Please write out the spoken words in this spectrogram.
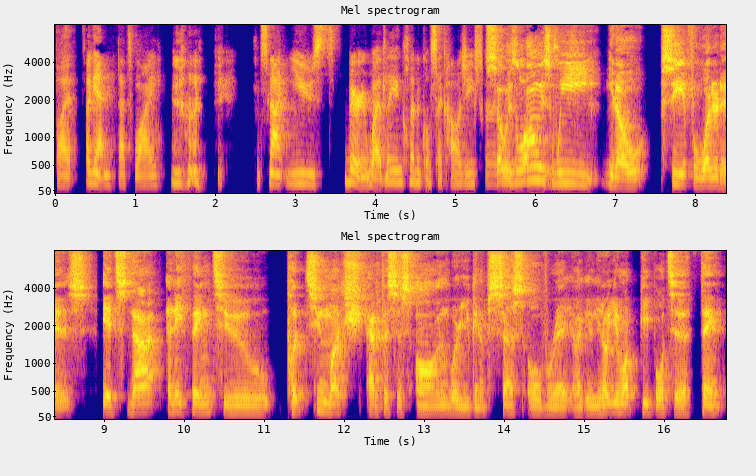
But again, that's why it's not used very widely in clinical psychology. so as long as we, you know, see it for what it is, it's not anything to put too much emphasis on where you can obsess over it. Like you know, you want people to think,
